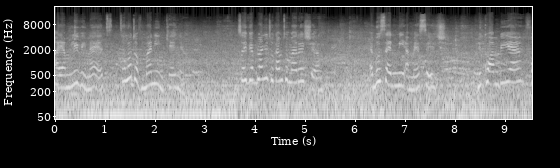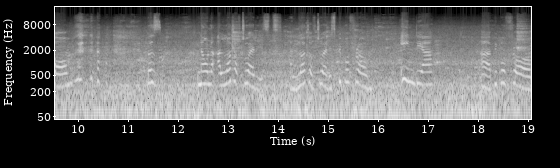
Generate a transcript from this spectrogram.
I am living at, it's a lot of money in Kenya. So if you're planning to come to Malaysia, Ebu send me a message. Nikwambie form. Because now a lot of tourists, a lot of tourists, people from India, uh, people from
